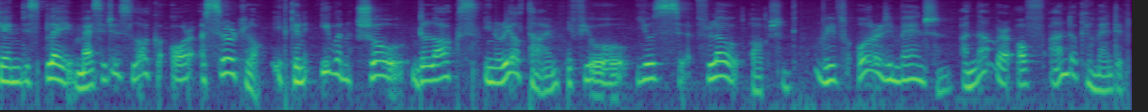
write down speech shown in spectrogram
can display messages log or assert log. It can even show the logs in real time if you use flow option. We've already mentioned a number of undocumented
